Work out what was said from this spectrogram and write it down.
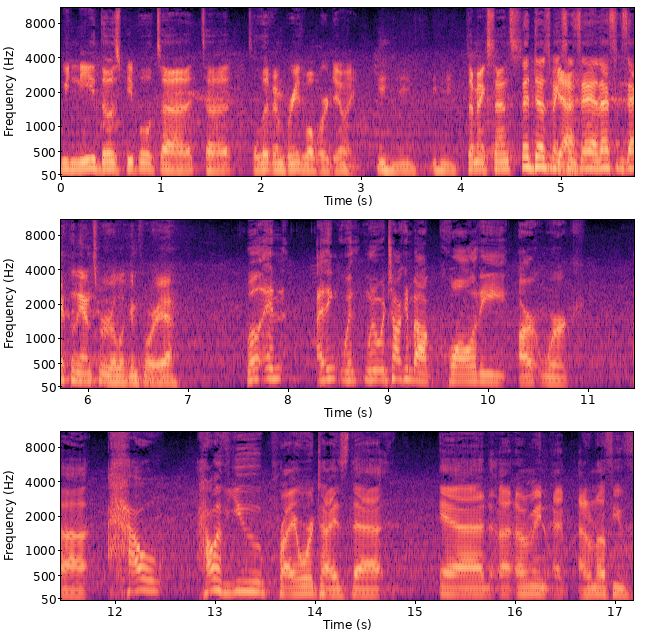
we need those people to to, to live and breathe what we're doing. Mm-hmm, mm-hmm. Does that make sense? That does make yeah. sense. Yeah, that's exactly the answer we were looking for. Yeah. Well, and I think with, when we're talking about quality artwork, uh, how how have you prioritized that? And uh, I mean, I, I, don't know if you've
